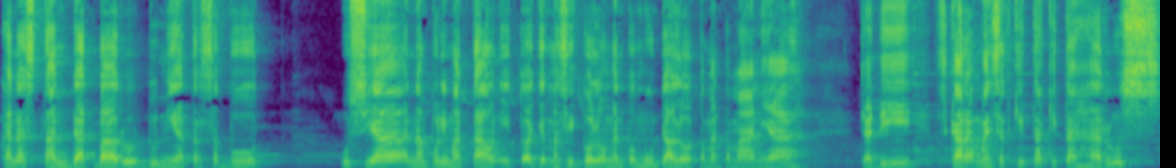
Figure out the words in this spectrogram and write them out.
Karena standar baru dunia tersebut usia 65 tahun itu aja masih golongan pemuda loh teman-teman ya. Jadi sekarang mindset kita kita harus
